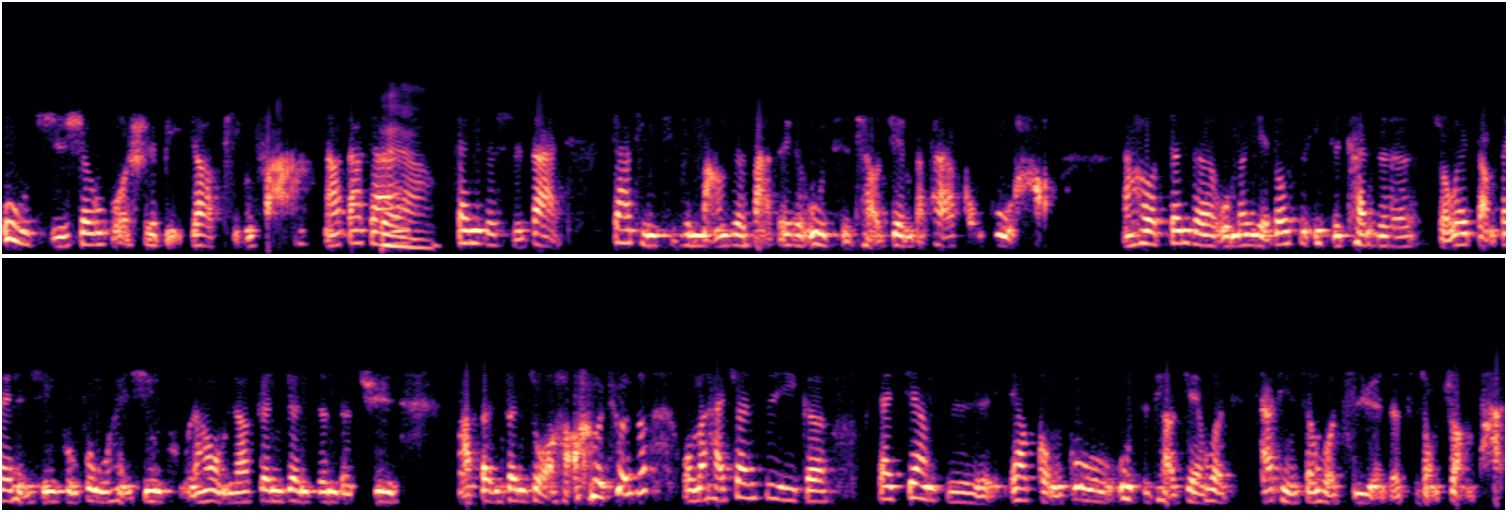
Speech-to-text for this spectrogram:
物质生活是比较贫乏，然后大家在那个时代，家庭其实忙着把这个物质条件把它巩固好，然后真的我们也都是一直看着所谓长辈很辛苦，父母很辛苦，然后我们要更认真的去把本分做好，就是说我们还算是一个。在这样子要巩固物质条件或家庭生活资源的这种状态，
